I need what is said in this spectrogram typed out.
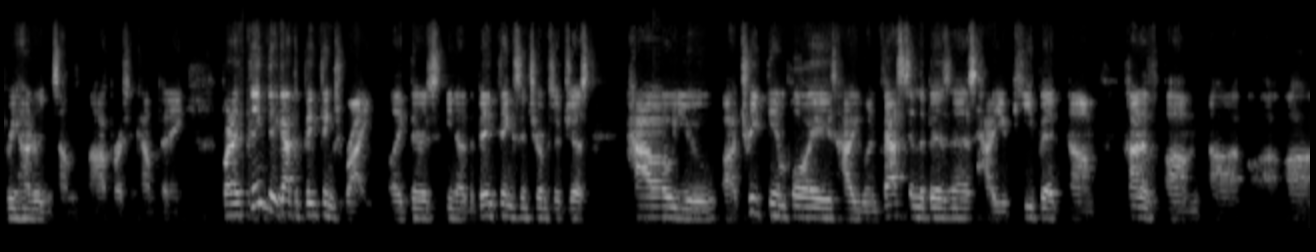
300 and some uh, person company. But I think they got the big things right. Like there's, you know, the big things in terms of just how you uh, treat the employees, how you invest in the business, how you keep it um, kind of um, uh, uh,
